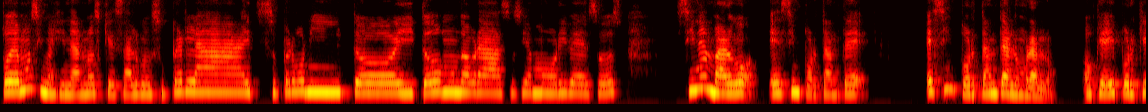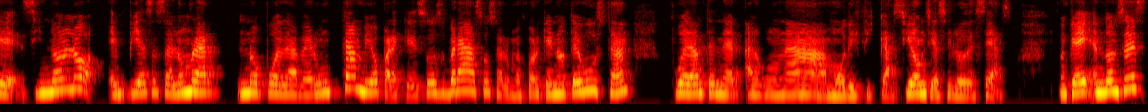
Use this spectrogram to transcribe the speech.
podemos imaginarnos que es algo súper light, súper bonito y todo mundo abrazos y amor y besos. Sin embargo, es importante, es importante alumbrarlo, ¿ok? Porque si no lo empiezas a alumbrar, no puede haber un cambio para que esos brazos, a lo mejor que no te gustan, puedan tener alguna modificación si así lo deseas. ¿Ok? Entonces,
